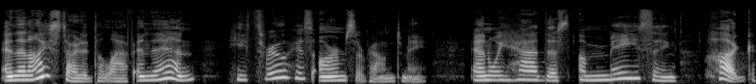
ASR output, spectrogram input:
And then I started to laugh. And then he threw his arms around me. And we had this amazing hug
